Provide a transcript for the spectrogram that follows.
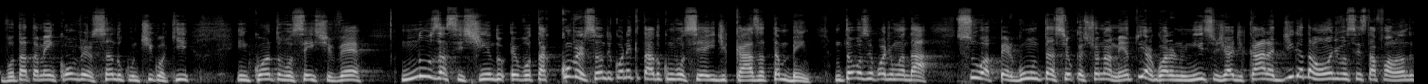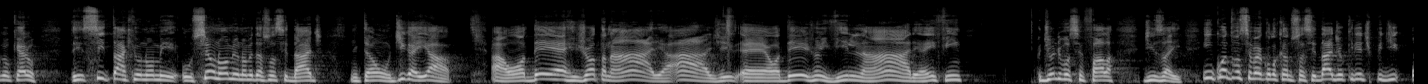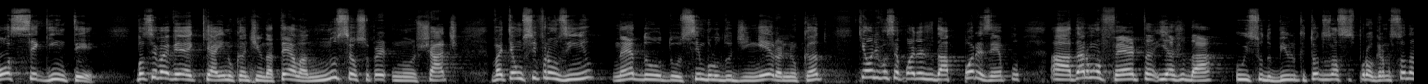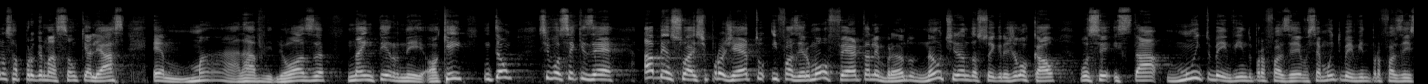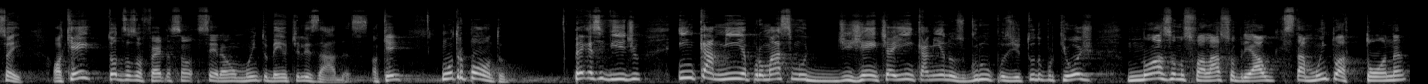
Vou estar também conversando contigo aqui enquanto você estiver nos assistindo, eu vou estar conversando e conectado com você aí de casa também. Então você pode mandar sua pergunta, seu questionamento e agora no início já de cara, diga da onde você está falando que eu quero citar aqui o nome, o seu nome e o nome da sua cidade. Então diga aí a, a ODRJ na área, a é, OD Joinville na área, enfim. De onde você fala, diz aí. Enquanto você vai colocando sua cidade, eu queria te pedir o seguinte. Você vai ver que aí no cantinho da tela, no seu super, no chat, vai ter um cifrãozinho, né, do, do símbolo do dinheiro ali no canto, que é onde você pode ajudar, por exemplo, a dar uma oferta e ajudar o estudo bíblico todos os nossos programas, toda a nossa programação, que aliás é maravilhosa na internet, ok? Então, se você quiser abençoar este projeto e fazer uma oferta, lembrando, não tirando da sua igreja local, você está muito bem-vindo para fazer, você é muito bem-vindo para fazer isso aí, ok? Todas as ofertas são- serão muito bem utilizadas, ok? Um outro ponto. Pega esse vídeo, encaminha para o máximo de gente aí, encaminha nos grupos de tudo, porque hoje nós vamos falar sobre algo que está muito à tona.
